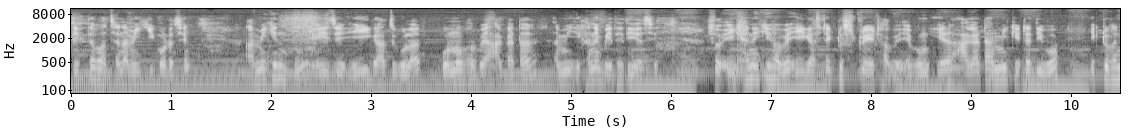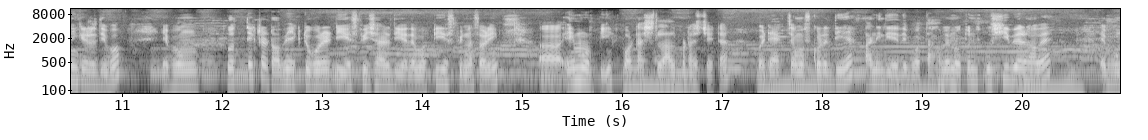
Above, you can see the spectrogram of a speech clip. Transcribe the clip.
দেখতে পাচ্ছেন আমি কি করেছি। আমি কিন্তু এই যে এই গাছগুলার কোনোভাবে আগাটার আমি এখানে বেঁধে দিয়েছি। সো এইখানে কি হবে? এই গাছটা একটু স্ট্রেট হবে এবং এর আগাটা আমি কেটে দিব, একটুখানি কেটে দিব এবং প্রত্যেকটা টবে একটু করে টিএসপি সার দিয়ে দেবো। টিএসপি না সরি এমওপি পটাশ লাল পটাশ যেটা, ওইটা এক চামচ করে দিয়ে পানি দিয়ে দিব। তাহলে নতুন কুশি বের হবে এবং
